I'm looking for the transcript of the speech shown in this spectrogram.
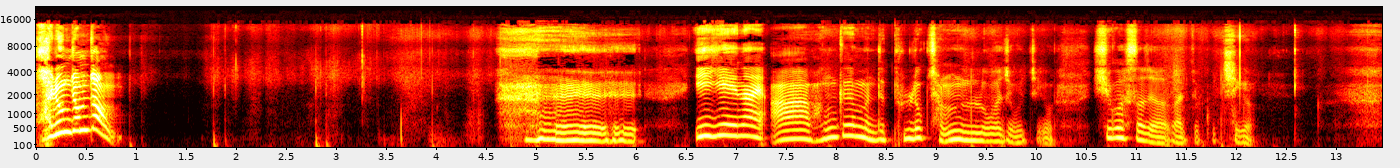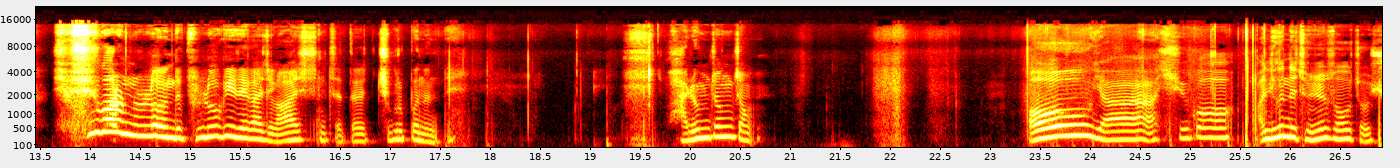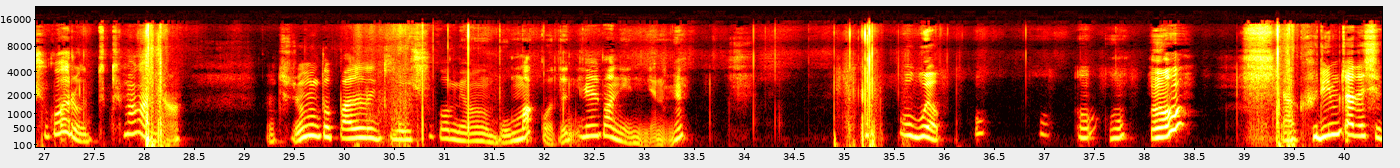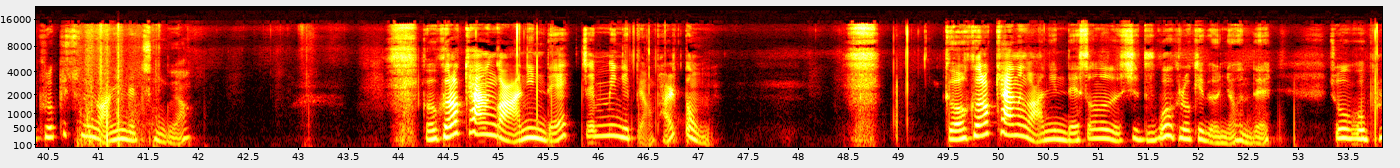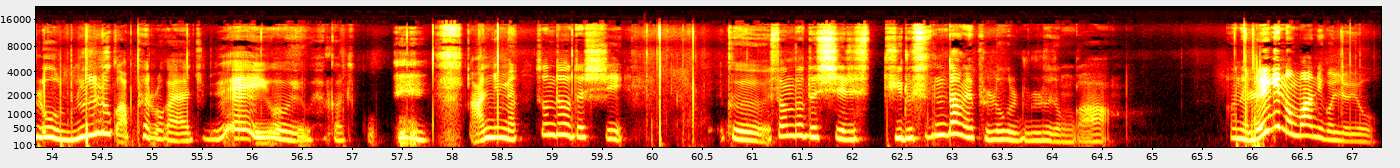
활용 점점! 이게 나의 아 방금은 내 블록 잘못 눌러가지고 지금 슈거 써져가지고 지금. 슈- 슈거를 눌렀는데 블록이 돼가지고 아 진짜 나 죽을 뻔했네. 활용정정. 어우 야 슈거. 아니 근데 저 녀석 저 슈거를 어떻게 막았냐 저 정도 빠르기 슈거면 못 막거든 일반인이라면 어 뭐야 어? 어? 어? 어? 야 그림자 대신 그렇게 쓰는 거 아닌데 친구야 그거 그렇게 하는 거 아닌데 잼민이병 발동 그거 그렇게 하는 거 아닌데 써너 대신 누가 그렇게 배웠냐 근데 저거 블로그 누르고 앞으로 가야지. 왜 이거 이거 해가지고. 아니면 썬더드씨 그 썬더드씨를 뒤로 쓴 다음에 블록을 누르던가. 아, 근데 렉이 너무 많이 걸려요.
